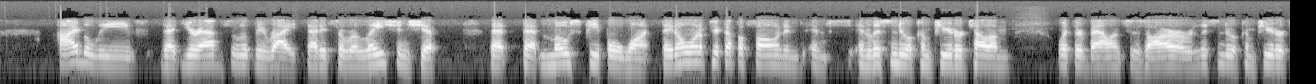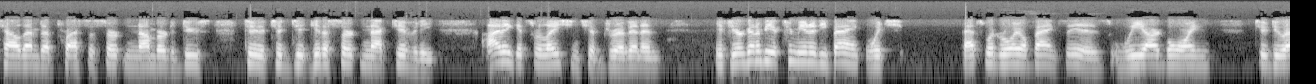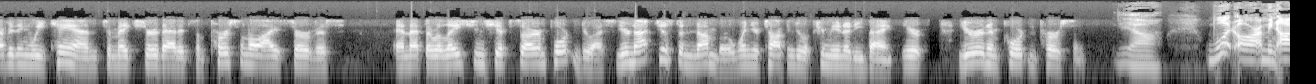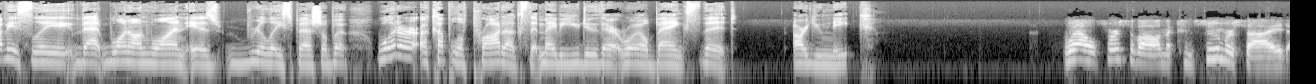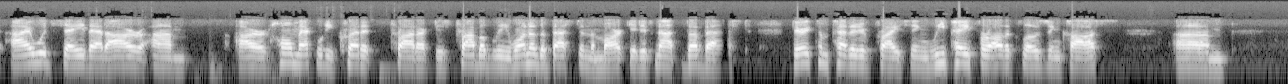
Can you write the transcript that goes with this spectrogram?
I believe that you're absolutely right, that it's a relationship that, that most people want. They don't want to pick up a phone and, and, and listen to a computer tell them what their balances are or listen to a computer tell them to press a certain number to do to, to, to get a certain activity. I think it's relationship driven and if you're going to be a community bank, which that's what Royal Banks is. We are going to do everything we can to make sure that it's a personalized service and that the relationships are important to us. You're not just a number when you're talking to a community bank. You're you're an important person. Yeah. What are I mean obviously that one-on-one is really special, but what are a couple of products that maybe you do there at Royal Banks that are unique? Well, first of all, on the consumer side, I would say that our um, our home equity credit product is probably one of the best in the market, if not the best. Very competitive pricing. We pay for all the closing costs, um,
